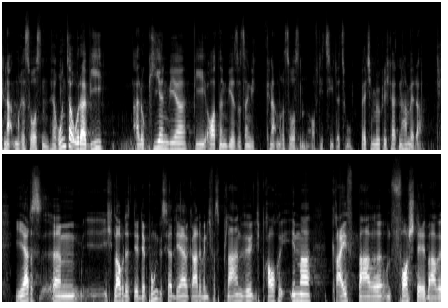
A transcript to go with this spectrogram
knappen Ressourcen herunter oder wie allokieren wir, wie ordnen wir sozusagen die knappen Ressourcen auf die Ziele zu? Welche Möglichkeiten haben wir da? Ja, das, ähm, ich glaube, der, der Punkt ist ja der, gerade wenn ich was planen will, ich brauche immer greifbare und vorstellbare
